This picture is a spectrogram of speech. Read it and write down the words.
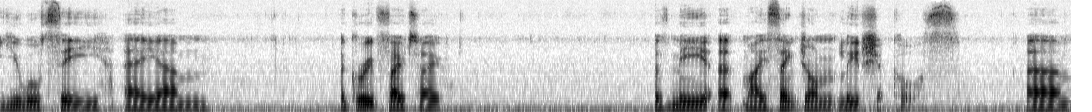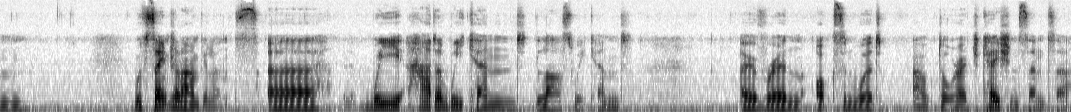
you will see a, um, a group photo of me at my St. John leadership course. Um, with St. John Ambulance. Uh, we had a weekend last weekend over in Oxenwood Outdoor Education Centre.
